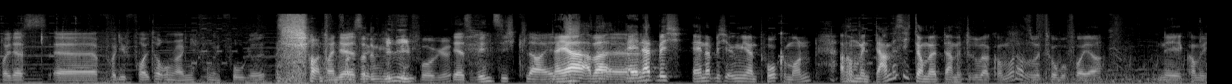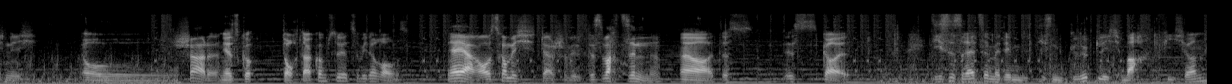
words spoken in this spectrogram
Voll das, äh, voll die Folterung eigentlich von einem Vogel. Schon, Ich meine, der ist ein irgendwie Mini-Vogel. Der ist winzig klein. Naja, aber äh, erinnert mich, erinnert mich irgendwie an Pokémon. Aber Moment, da müsste ich damit, damit drüber kommen, oder? So mit Turbofeuer. Nee, komme ich nicht. Oh. Schade. Jetzt ko Doch, da kommst du jetzt wieder raus. Ja, ja, raus komme ich da schon wieder. Das macht Sinn, ne? Ja, das ist geil. Dieses Rätsel mit dem, diesen glücklich macht Viechern,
